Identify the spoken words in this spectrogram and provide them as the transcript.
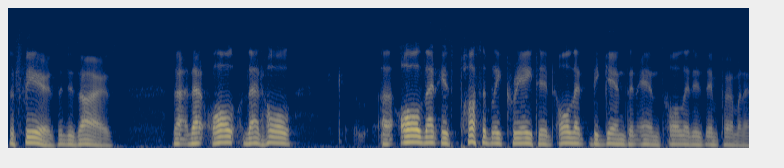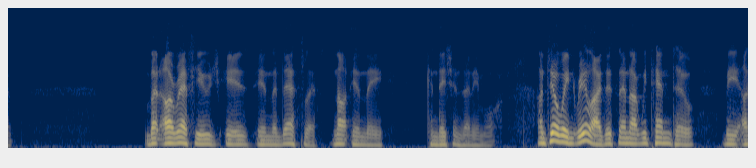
the fears, the desires, that, that all that whole uh, all that is possibly created, all that begins and ends, all that is impermanent. But our refuge is in the deathless, not in the conditions anymore. Until we realize this, then uh, we tend to be uh,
